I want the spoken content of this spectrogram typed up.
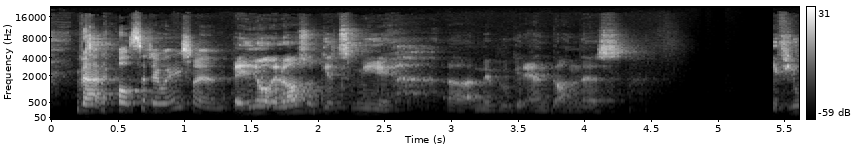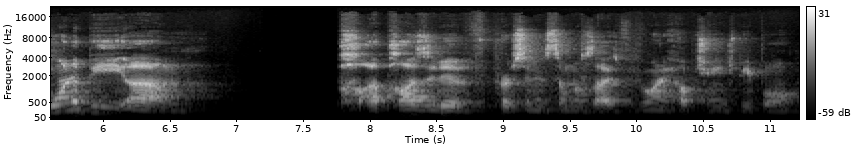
that whole situation? And you know, it also gets me. Uh, maybe we could end on this. If you want to be um, a positive person in someone's life, if you want to help change people,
